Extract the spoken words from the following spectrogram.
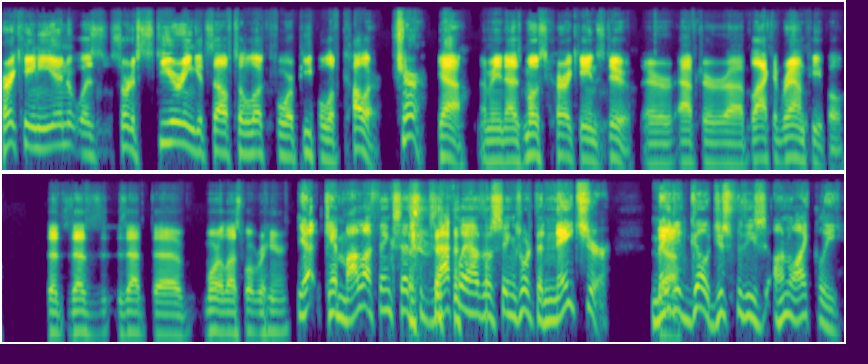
Hurricane Ian was sort of steering itself to look for people of color. Sure. Yeah, I mean, as most hurricanes do, they're after uh, black and brown people. That's, that's is that uh, more or less what we're hearing? Yeah, Kamala thinks that's exactly how those things work. The nature made Yeah. it go just for these unlikely,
